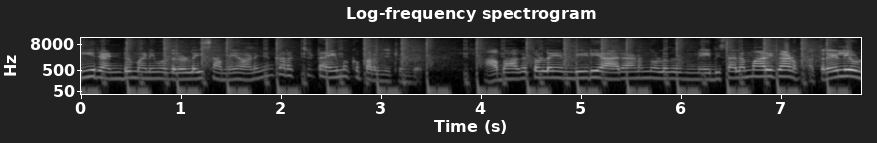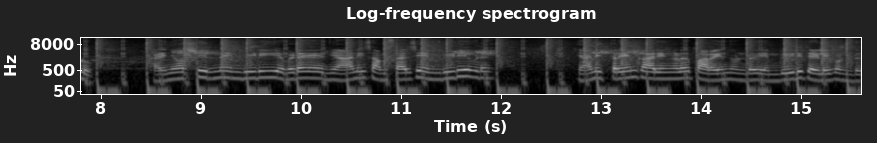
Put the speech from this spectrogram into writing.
ഈ രണ്ട് മണി മുതലുള്ള ഈ സമയമാണ് ഞാൻ കറക്റ്റ് ടൈമൊക്കെ പറഞ്ഞിട്ടുണ്ട്. ആ ഭാഗത്തുള്ള എം ബി ഡി ആരാണെന്നുള്ളത് മേ ബി സ്ഥലം മാറി കാണും അത്രയല്ലേ ഉള്ളൂ. കഴിഞ്ഞ വർഷം ഇരുന്ന എം ബി ഡി എവിടെ? ഞാൻ ഈ സംസാരിച്ച എം ബി ഡി എവിടെ? ഞാൻ ഇത്രയും കാര്യങ്ങൾ പറയുന്നുണ്ട് എം ബി ഡി തെളിവുണ്ട്.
